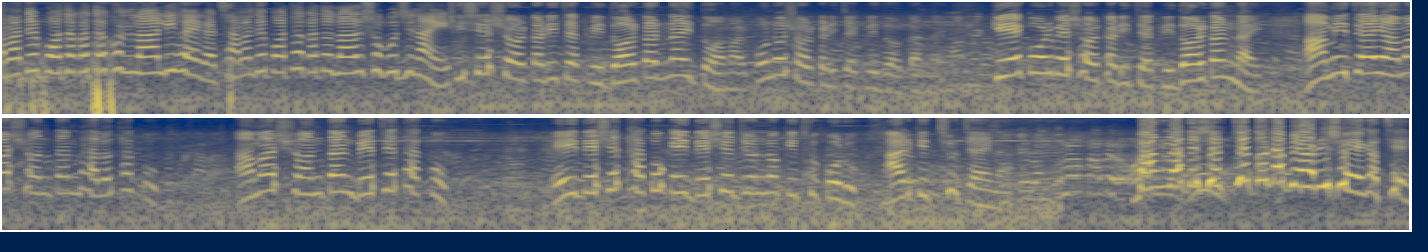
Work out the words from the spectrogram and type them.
আমাদের পতাকা তো এখন লালই হয়ে গেছে। আমাদের পতাকা তো লাল সবুজ নাই। কিসের সরকারি চাকরি? দরকার নাই তো আমার। কোনো সরকারি চাকরি দরকার নাই। কে করবে সরকারি চাকরি? দরকার নাই। আমি চাই আমার সন্তান ভালো থাকুক। আমার সন্তান বেঁচে থাকুক। এই দেশে থাকুক, এই দেশের জন্য কিছু করুক, আর কিচ্ছু চায় না। বাংলাদেশের চেতনা বেয়ারিশ হয়ে গেছে।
